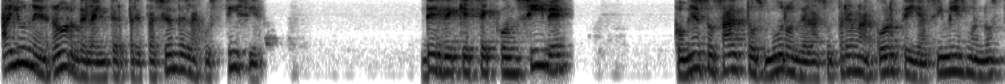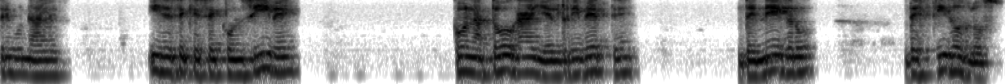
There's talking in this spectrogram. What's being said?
hay un error de la interpretación de la justicia. Desde que se concibe con esos altos muros de la Suprema Corte y asimismo en los tribunales, y desde que se concibe con la toga y el ribete de negro, vestidos los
